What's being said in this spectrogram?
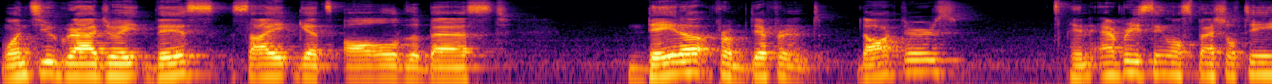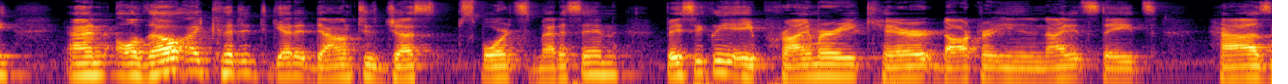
Once you graduate, this site gets all of the best data from different doctors in every single specialty. And although I couldn't get it down to just sports medicine, basically a primary care doctor in the United States has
